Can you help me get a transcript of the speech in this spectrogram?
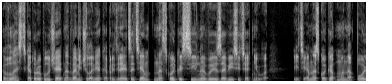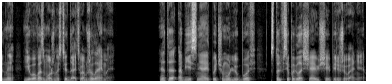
Власть, которую получает над вами человек, определяется тем, насколько сильно вы зависите от него, и тем, насколько монопольны его возможности дать вам желаемое. Это объясняет, почему любовь — столь всепоглощающее переживание.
